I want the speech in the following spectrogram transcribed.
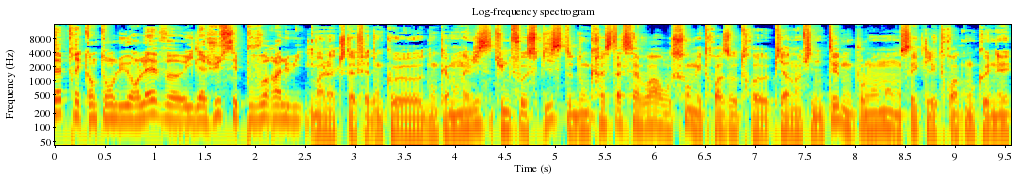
et quand on lui enlève, euh, il a juste ses pouvoirs à lui. Voilà, tout à fait. Donc, euh, donc à mon avis, c'est une fausse piste. Donc reste à savoir où sont les trois autres euh, pierres d'infinité. Donc pour le moment, on sait que les trois qu'on connaît,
